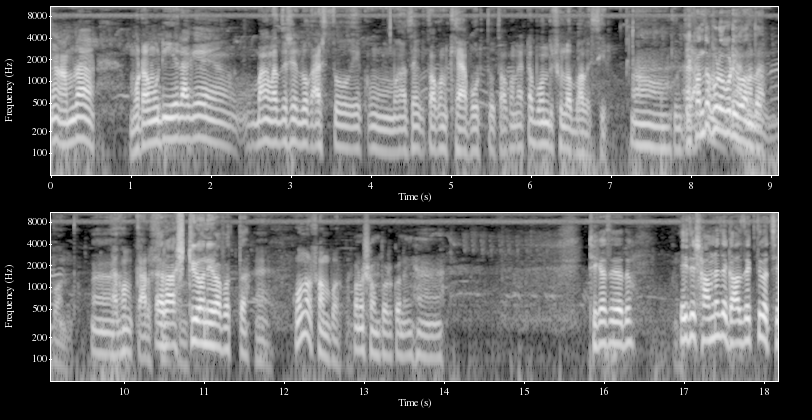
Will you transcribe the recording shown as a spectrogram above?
না আমরা মোটামুটি এর আগে বাংলাদেশের লোক আসতো তখন খেয়া পড়তো তখন একটা বন্ধু সুলভভাবে ছিল। ও, কিন্তু এখন তো পুরোপুরি বন্ধ। বন্ধ। হ্যাঁ। এখন কার রাষ্ট্রীয় নিরাপত্তা। হ্যাঁ কোনো সম্পর্ক কোনো সম্পর্ক নেই হ্যাঁ। ঠিক আছে দাদু। এই যে সামনে যে গাছ দেখতে পাচ্ছি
